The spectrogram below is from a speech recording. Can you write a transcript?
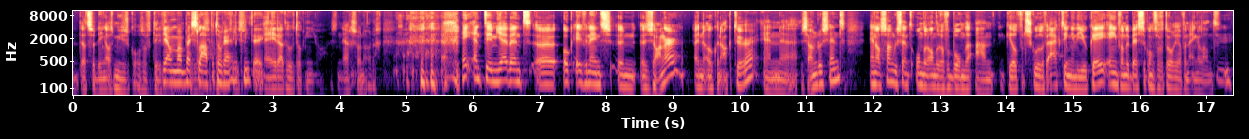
dat soort dingen als musicals of televisie. Ja, maar bij slapen toch eigenlijk niet echt? Nee, dat hoeft ook niet, joh. Dat is nergens zo nodig. hey, en Tim, jij bent ook eveneens een zanger en ook een acteur en zangdocent. En als zangdocent onder andere verbonden aan Guildford School of Acting in de UK. Een van de beste conservatoria van Engeland. Mm.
